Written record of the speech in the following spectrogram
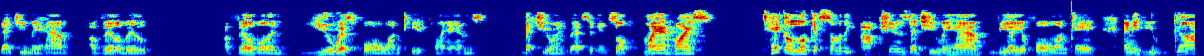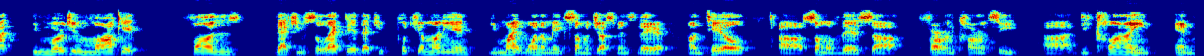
that you may have available available in U.S. 401k plans that you're invested in. So my advice: take a look at some of the options that you may have via your 401k, and if you've got emerging market funds that you selected, that you put your money in, you might want to make some adjustments there until uh, some of this uh, foreign currency uh, decline and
